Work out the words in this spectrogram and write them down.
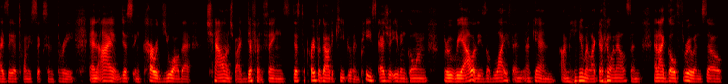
Isaiah 26 and 3. And I am just encourage you all that challenged by different things, just to pray for God to keep you in peace as you're even going through realities of life. And again, I'm human like everyone else, and and I go through. And so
